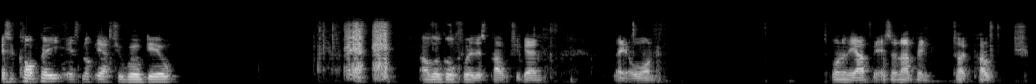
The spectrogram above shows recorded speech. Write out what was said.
It's a copy, it's not the actual real deal. I will go through this pouch again later on. It's one of the admin, it's an admin type pouch.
